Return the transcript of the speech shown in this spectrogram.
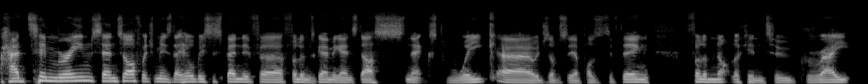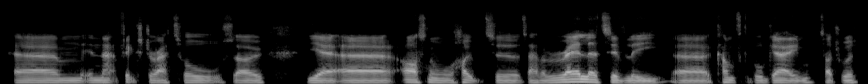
had Tim Ream sent off, which means that he'll be suspended for Fulham's game against us next week, uh, which is obviously a positive thing. Fulham not looking too great um, in that fixture at all. So, yeah, uh, Arsenal hope to to have a relatively uh, comfortable game. Touchwood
